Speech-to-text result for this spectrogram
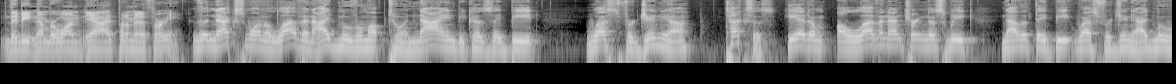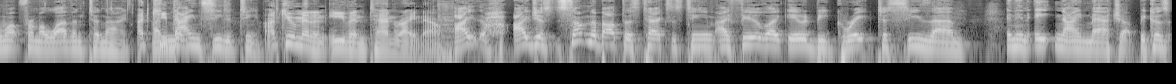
They beat number one. Yeah, I'd put them at a three. the next one, 11, I'd move them up to a nine because they beat West Virginia, Texas. He had them 11 entering this week, now that they beat West Virginia, I'd move them up from 11 to 9. I'd keep a nine seeded team. I'd keep them at an even ten right now. I I just something about this Texas team. I feel like it would be great to see them in an eight nine matchup because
